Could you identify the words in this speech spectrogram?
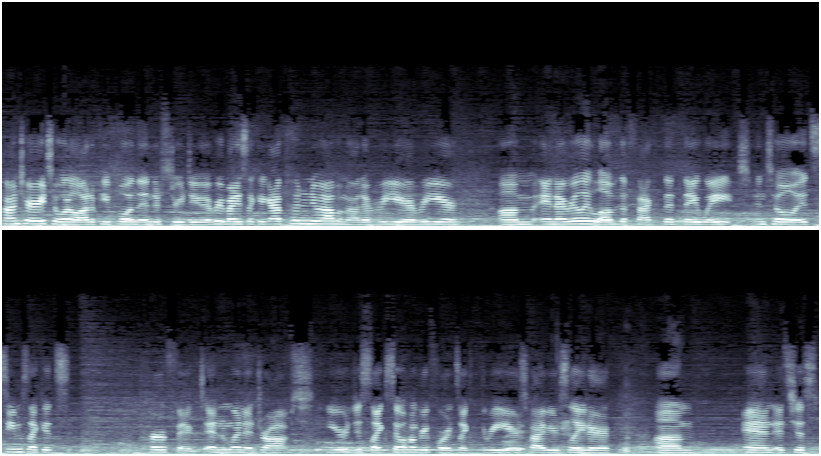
contrary to what a lot of people in the industry do. Everybody's like, I gotta put a new album out every year, every year. Um, and I really love the fact that they wait until it seems like it's perfect and when it drops you're just like so hungry for it it's like three years five years later um, and it's just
